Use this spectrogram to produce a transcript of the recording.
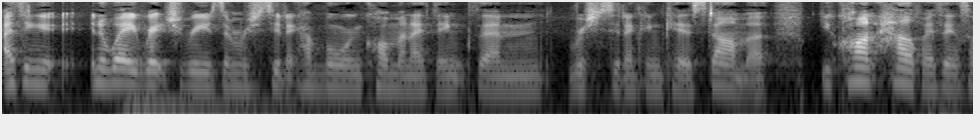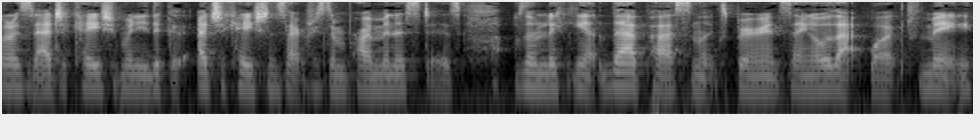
I think in a way, Rachel Reeves and Rishi Sunak have more in common, I think, than Rishi Sunak and Keir Starmer. You can't help, I think, sometimes in education, when you look at education secretaries and prime ministers, of them looking at their personal experience saying, oh, that worked for me.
